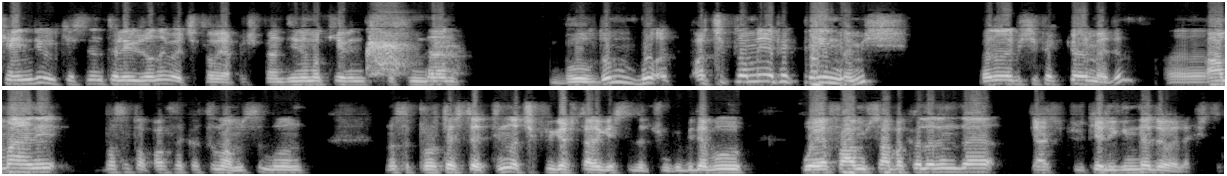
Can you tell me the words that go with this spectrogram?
kendi ülkesinin televizyonuna bir açıklama yapmış. Ben Dinamo Kiev'in sitesinden buldum. Bu açıklamaya pek değinmemiş. Ben öyle bir şey pek görmedim. Ee, ama hani basın toplantısına katılmamışsın. Bunun nasıl protesto ettiğinin açık bir göstergesidir. Çünkü bir de bu UEFA müsabakalarında gerçi Türkiye Ligi'nde de öyle işte.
